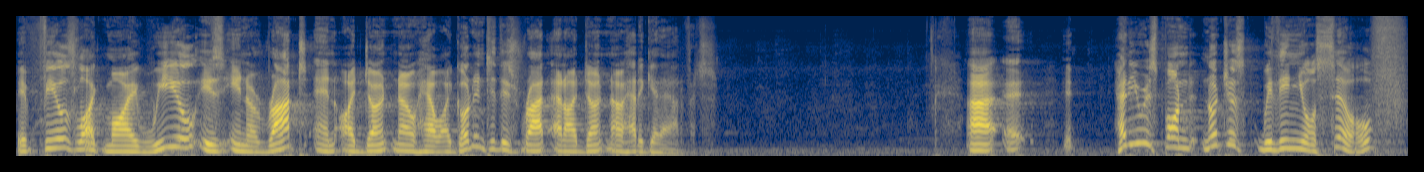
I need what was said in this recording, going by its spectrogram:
it feels like my wheel is in a rut and I don't know how I got into this rut and I don't know how to get out of it. Uh, it, it how do you respond not just within yourself,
